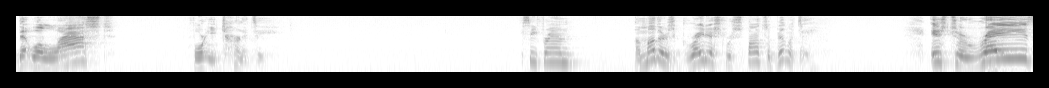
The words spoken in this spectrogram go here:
that will last for eternity. You see, friend, a mother's greatest responsibility is to raise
